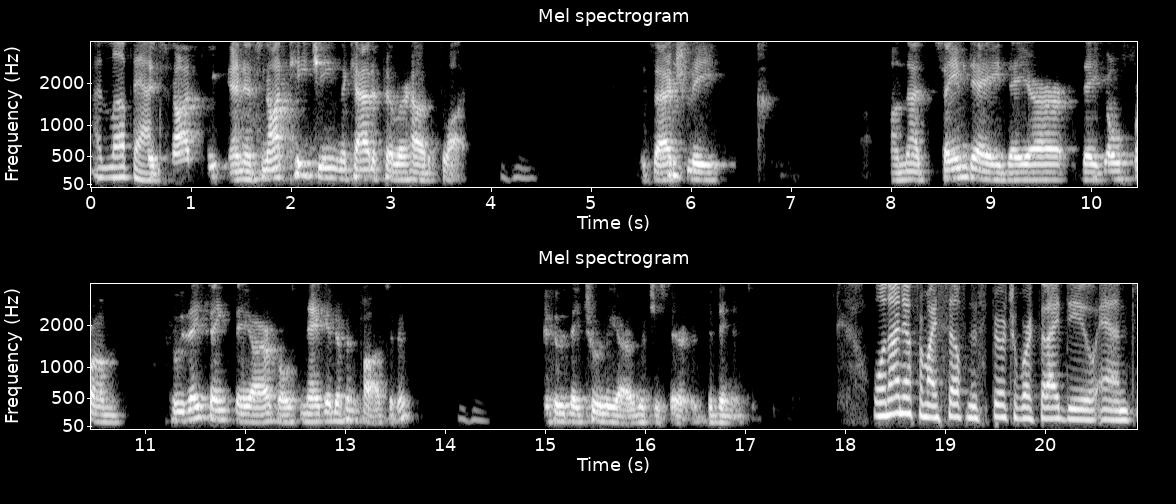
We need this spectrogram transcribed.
I love that. It's not, and it's not teaching the caterpillar how to fly. Mm-hmm. It's actually on that same day they are they go from who they think they are, both negative and positive, mm-hmm. to who they truly are, which is their divinity. Well, and I know for myself in the spiritual work that I do, and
